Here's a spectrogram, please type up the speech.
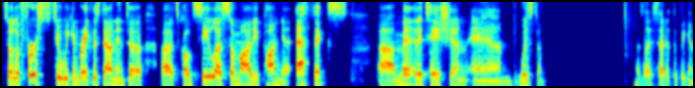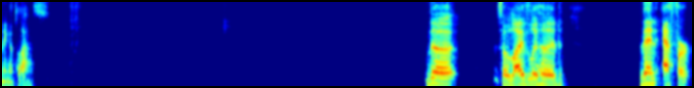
So the first two, we can break this down into, uh, it's called Sila Samadhi Panya, ethics, uh, meditation, and wisdom as I said at the beginning of class. The so livelihood, then effort,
